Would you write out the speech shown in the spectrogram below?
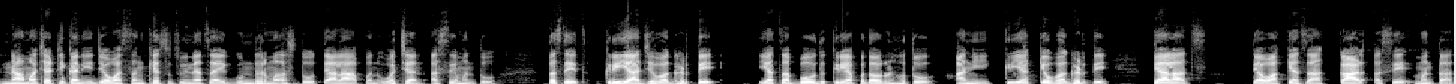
नामाच्या ठिकाणी जेव्हा संख्या सुचविण्याचा एक गुणधर्म असतो त्याला आपण वचन असे म्हणतो. तसेच क्रिया जेव्हा घडते याचा बोध क्रियापदावरून होतो आणि क्रिया केव्हा घडते त्यालाच त्या वाक्याचा काळ असे म्हणतात.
